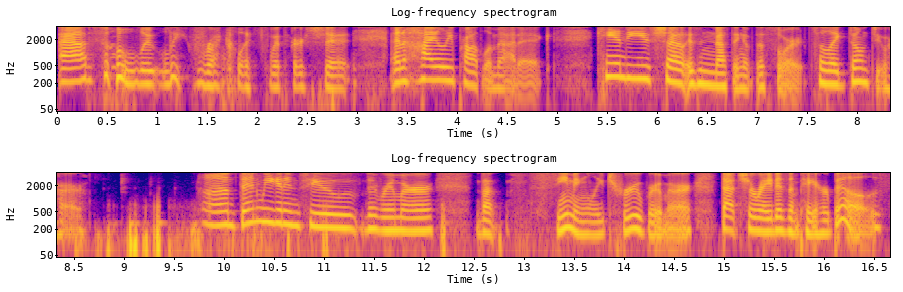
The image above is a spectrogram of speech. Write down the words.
absolutely reckless with her shit and highly problematic. Kandi's show is nothing of the sort. So, like, don't do her. Um, then we get into the rumor, that seemingly true rumor, that Sheree doesn't pay her bills.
